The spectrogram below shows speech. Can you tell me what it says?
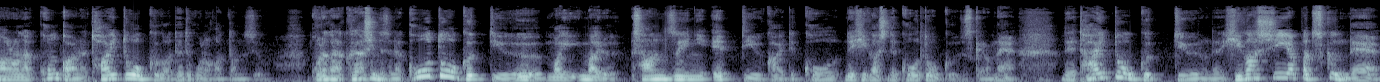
からね今回はね台東区が出てこなかったんですよ。これがね悔しいんですね。江東区っていう、まあ、いわゆる山水に絵っていう書いてこうで東で江東区ですけどね。で台東区っていうのね東やっぱつくんで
